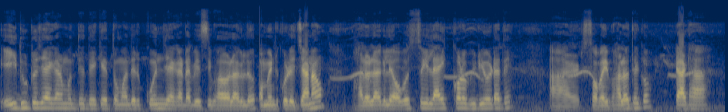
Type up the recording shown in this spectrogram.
এই দুটো জায়গার মধ্যে দেখে তোমাদের কোন জায়গাটা বেশি ভালো লাগল? কমেন্ট করে জানাও। ভালো লাগলে অবশ্যই লাইক করো ভিডিওটাতে। আর সবাই ভালো থেকো। টাটা।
